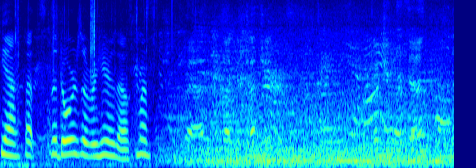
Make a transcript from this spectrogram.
Yeah, that's the doors over here though. Come on. crab. If I can touch it. Touch it like that.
